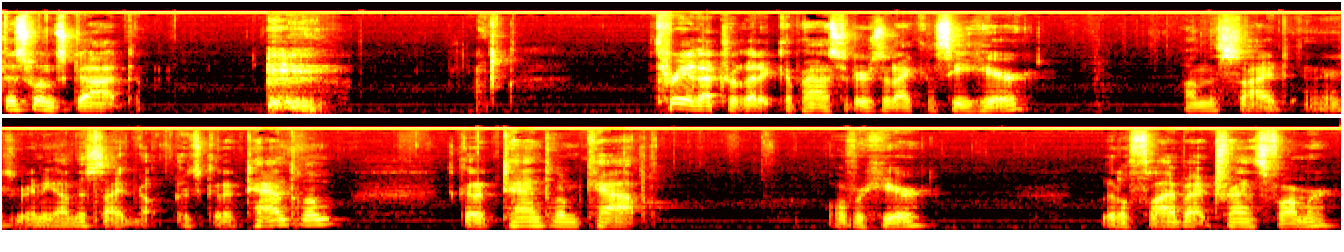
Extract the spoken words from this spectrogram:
This one's got three electrolytic capacitors that I can see here on the side. And there's any on this side? No. It's got a tantalum. It's got a tantalum cap over here. Little flyback transformer.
